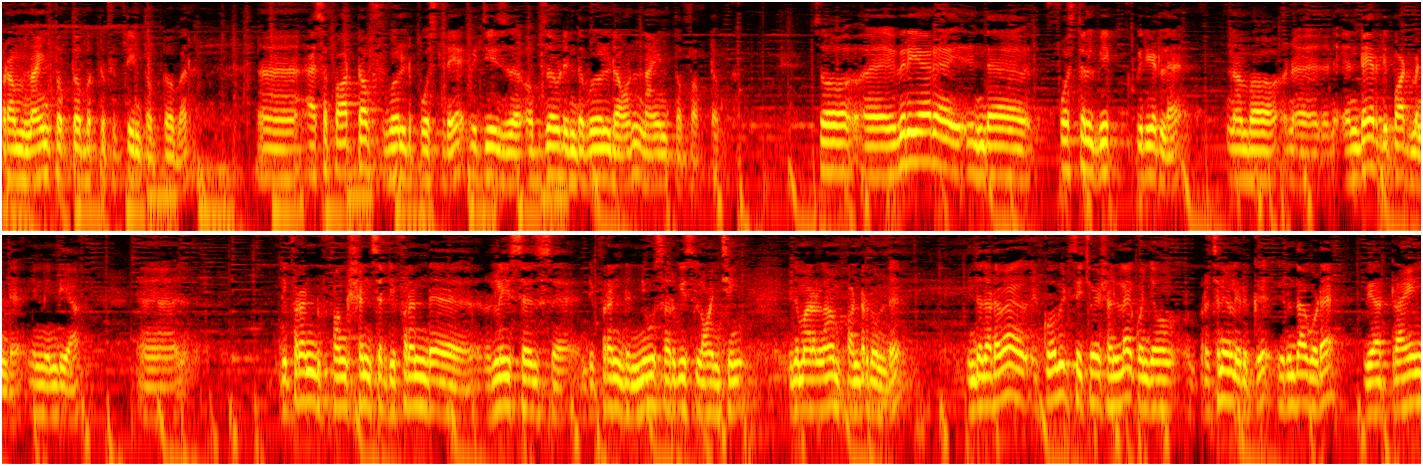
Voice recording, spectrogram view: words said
from 9th October to 15th October uh, as a part of World Post Day, which is uh, observed in the world on 9th of October. So uh, every year uh, in the postal week period, நம்ம entire department in India different functions different releases different new service launching இது மாதிரிலாம் பண்ணுறது உண்டு இந்த தடவை கோவிட் சுச்சுவேஷனில் கொஞ்சம் பிரச்சனைகள் இருக்குது இருந்தால் கூட we are trying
